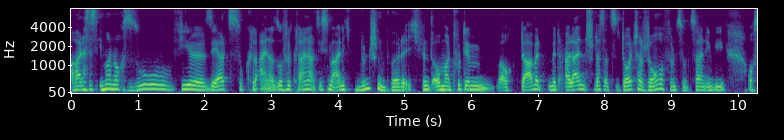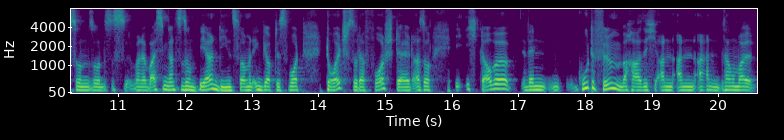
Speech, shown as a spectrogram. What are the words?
aber das ist immer noch so viel sehr zu klein, also so viel kleiner, als ich es mir eigentlich wünschen würde. Ich finde auch, man tut dem auch damit mit allein schon das als deutscher Genrefilm zu bezeichnen, irgendwie auch so ein, so, das ist, man weiß dem Ganzen so ein Bärendienst, weil man irgendwie auch das Wort Deutsch so davor stellt. Also ich glaube, wenn gute Filmemacher sich an, an, an, sagen wir mal,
